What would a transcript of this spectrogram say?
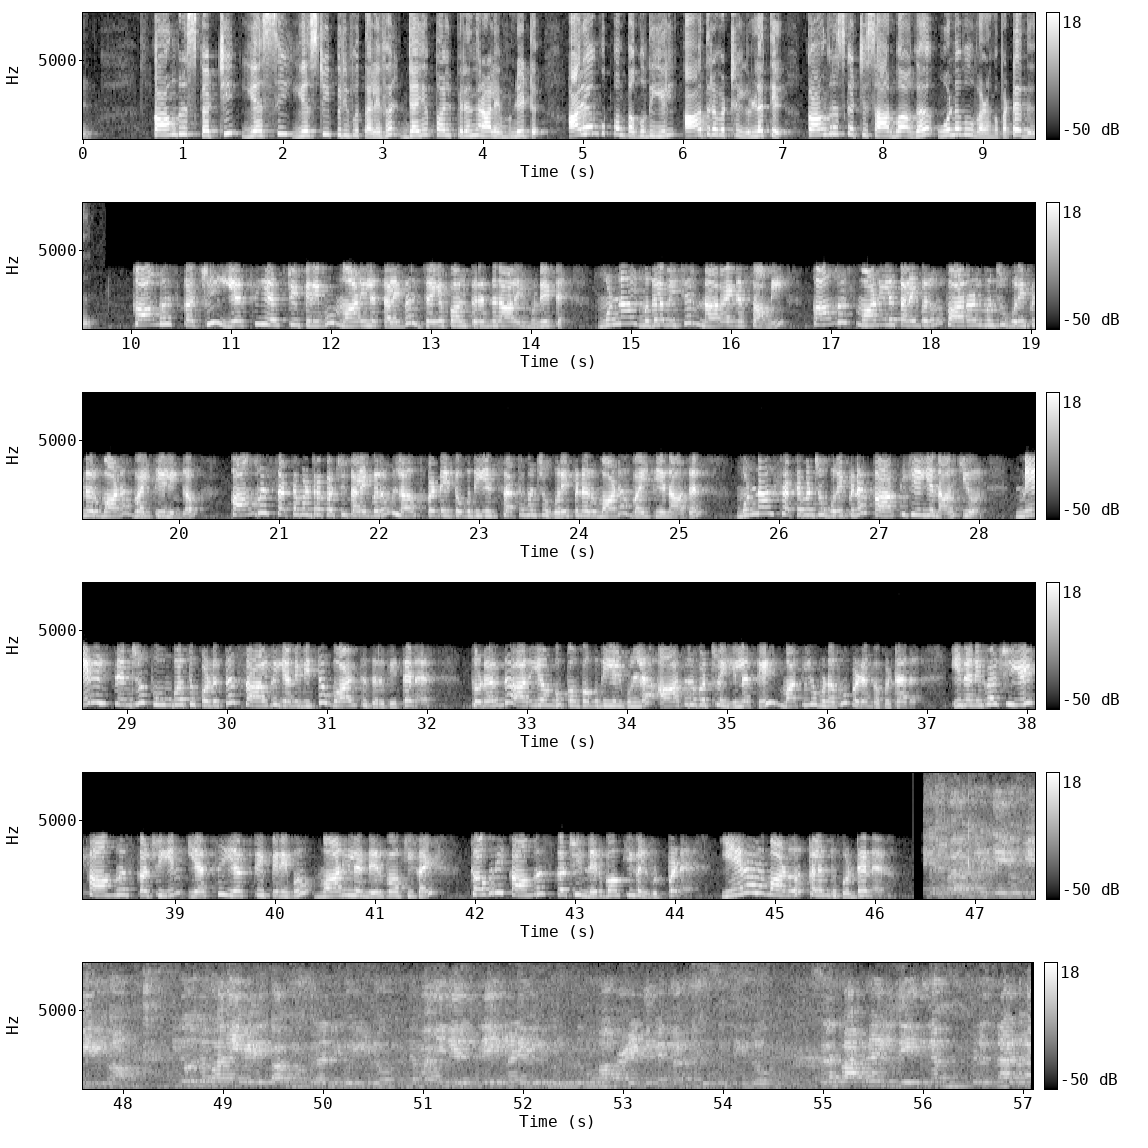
காங்கிரஸ் கட்சி எஸ்சி எஸ்டி பிரிவு தலைவர் ஜெயபால் பிறந்தநாளை முன்னிட்டு அரியாங்குப்பம் பகுதியில் ஆதரவற்ற இல்லத்தில் காங்கிரஸ் கட்சி சார்பாக உணவு வழங்கப்பட்டது. காங்கிரஸ் கட்சி எஸ்சி எஸ்டி பிரிவு மாநில தலைவர் ஜெயபால் பிறந்தநாளை முன்னிட்டு முன்னாள் முதலமைச்சர் நாராயணசாமி காங்கிரஸ் மாநில தலைவரும் பாராளுமன்ற உறுப்பினருமான வைத்தியலிங்கம் காங்கிரஸ் சட்டமன்ற கட்சி தலைவரும் லாஸ்பேட்டை தொகுதியின் சட்டமன்ற உறுப்பினருமான வைத்தியநாதன் முன்னாள் சட்டமன்ற உறுப்பினர் கார்த்திகேயன் ஆகியோர் நேரில் சென்று பூங்கொத்து கொடுத்து சால்வை அணிவித்து வாழ்த்து தெரிவித்தனர். தொடர்ந்து அரியாங்குப்பம் பகுதியில் உள்ள ஆதரவற்ற இல்லத்தில் மதிய உணவு வழங்கப்பட்டது. இந்த நிகழ்ச்சியை காங்கிரஸ் கட்சியின் எஸ்சி எஸ்டி பிரிவு மாநில நிர்வாகிகள் தொகுதி காங்கிரஸ் கட்சி நிர்வாகிகள் உட்பட ஏராளமானோர் கலந்து கொண்டனர். வரங்கள் தெய்வமே இந்த மதிய வேலைக்காக உமக்கு நன்றி கூறுகிறோம் இந்த மதிய நேரத்திலே அனைவரும் ஒரு குடும்பமாக அழைக்கிறதாக நன்றி செலுத்துகிறோம் சிறப்பாக இன்றைய தினம் பிறந்தநாள்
